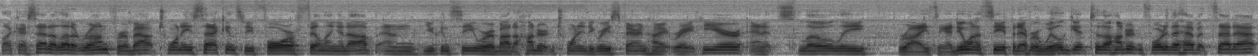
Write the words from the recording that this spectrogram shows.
Like I said, I let it run for about 20 seconds before filling it up, and you can see we're about 120 degrees Fahrenheit right here, and it's slowly rising. I do want to see if it ever will get to the 140 that I have it set at.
